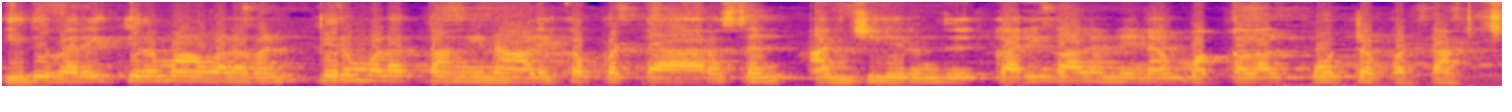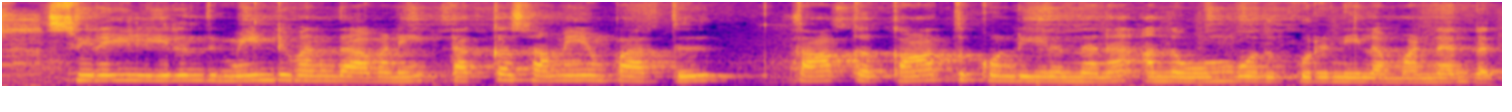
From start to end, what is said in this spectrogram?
இதுவரை திருமாவளவன் பெரும்பலத்தான் என அழைக்கப்பட்ட அரசன் அஞ்சிலிருந்து கரிகாலன் என மக்களால் போற்றப்பட்டான். சிறையில் இருந்து மீண்டு வந்த அவனை தக்க சமயம் பார்த்து தாக்க காத்து கொண்டிருந்தன அந்த ஒன்பது குறுநில மன்னர்கள்.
